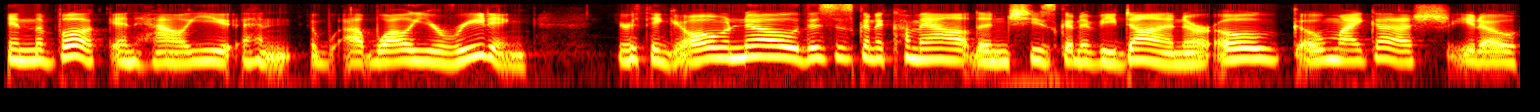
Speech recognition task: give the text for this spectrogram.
in the book and how you and uh, while you're reading, you're thinking, "Oh no, this is going to come out and she's going to be done," or "Oh, oh my gosh, you know."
